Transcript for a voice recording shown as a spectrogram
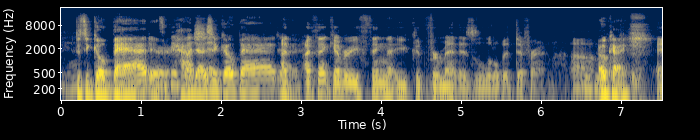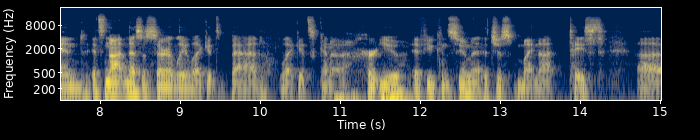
Yeah. does it go bad or good how does it go bad I, I think everything that you could ferment is a little bit different. Um, okay. And it's not necessarily like it's bad, like it's gonna hurt you if you consume it. It just might not taste uh,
